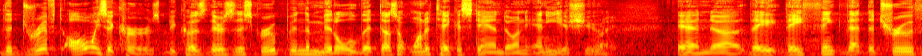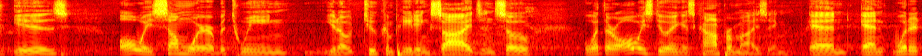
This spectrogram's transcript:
the drift always occurs because there's this group in the middle that doesn't want to take a stand on any issue. Right. And uh, they, they think that the truth is always somewhere between, you know, two competing sides. And so what they're always doing is compromising. And, and what it,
